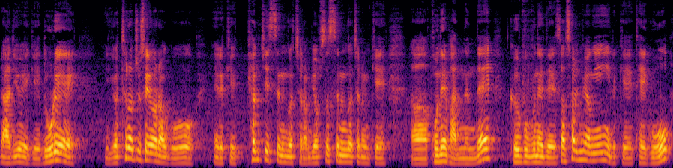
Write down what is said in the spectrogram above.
라디오에게 노래 이거 틀어주세요라고 이렇게 편지 쓰는 것처럼 엽서 쓰는 것처럼 이렇게 어, 보내봤는데 그 부분에 대해서 설명이 이렇게 되고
